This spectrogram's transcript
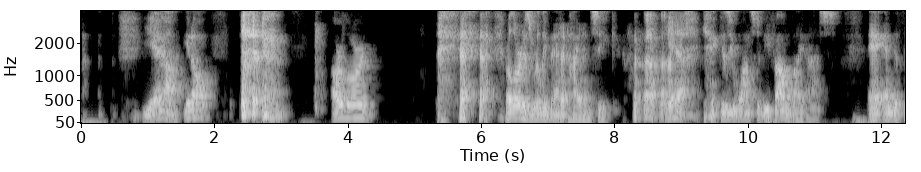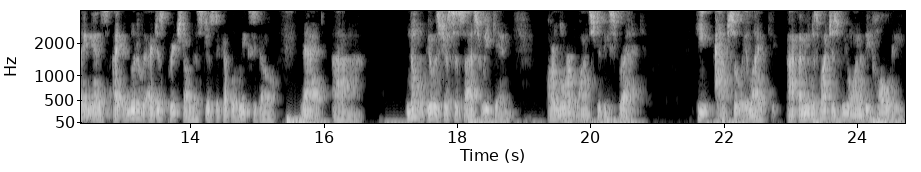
yeah. You know, our Lord our Lord is really bad at hide and seek. yeah. Because he wants to be found by us. And, and, the thing is, I literally, I just preached on this just a couple of weeks ago that, uh, no, it was just this last weekend. Our Lord wants to be spread. He absolutely like, I mean, as much as we want to be holy,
